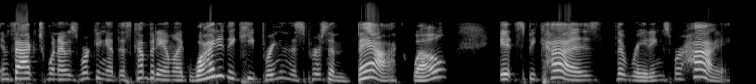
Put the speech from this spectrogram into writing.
In fact, when I was working at this company, I'm like, why do they keep bringing this person back? Well, it's because the ratings were high.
